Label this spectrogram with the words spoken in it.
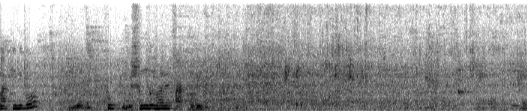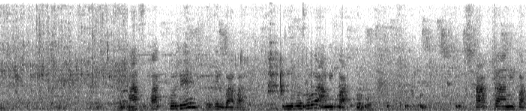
মাখিয়ে নিব। খুব সুন্দরভাবে পাক হবে। মাছ পাক করবে ওদের বাবা। কুমড়োটো আমি পাক করব। শাকটা আমি পাক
